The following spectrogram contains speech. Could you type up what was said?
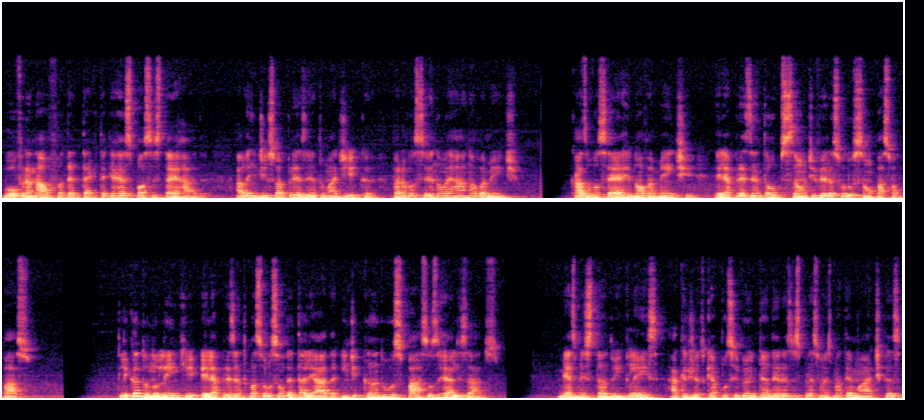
o Wolfram Alpha detecta que a resposta está errada Além disso, apresenta uma dica para você não errar novamente. Caso você erre novamente, ele apresenta a opção de ver a solução passo a passo. Clicando no link, ele apresenta uma solução detalhada, indicando os passos realizados. Mesmo estando em inglês, acredito que é possível entender as expressões matemáticas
